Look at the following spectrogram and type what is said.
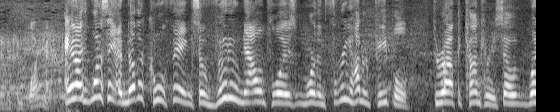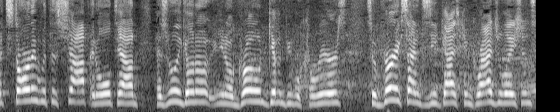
an employment. And I want to say another cool thing. So Voodoo now employs more than 300 people throughout the country. So what started with this shop in Old Town has really gone, you know, grown, given people careers. So very excited to see you guys. Congratulations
